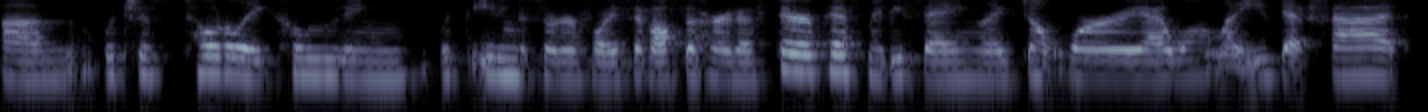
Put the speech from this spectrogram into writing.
um, which is totally colluding with the eating disorder voice. I've also heard of therapists maybe saying like don't worry i won't let you get fat.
